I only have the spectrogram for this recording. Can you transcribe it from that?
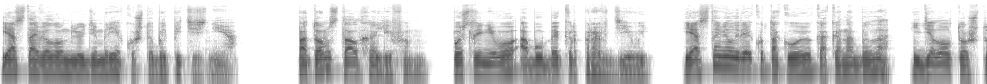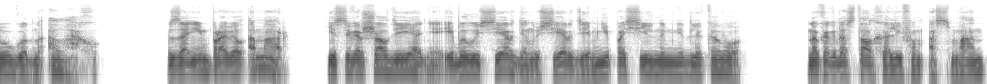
и оставил он людям реку, чтобы пить из нее. Потом стал халифом. После него Абу-Бекр правдивый. И оставил реку такую, как она была, и делал то, что угодно Аллаху. За ним правил Амар, и совершал деяния, и был усерден усердием, непосильным ни для кого. Но когда стал халифом Осман,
